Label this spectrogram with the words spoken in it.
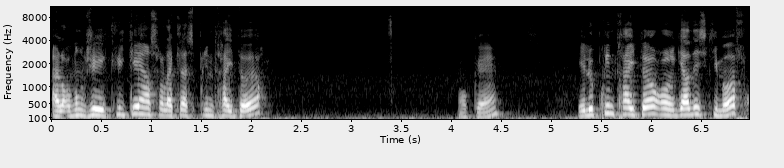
alors donc j'ai cliqué hein, sur la classe printwriter. Ok. Et le printwriter, regardez ce qu'il m'offre.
